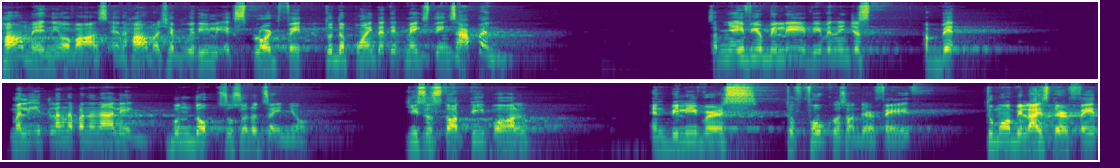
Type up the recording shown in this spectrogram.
How many of us and how much have we really explored faith to the point that it makes things happen? Sabi niya, if you believe, even in just a bit, maliit lang na pananalig, bundok susunod sa inyo. Jesus taught people and believers to focus on their faith, to mobilize their faith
